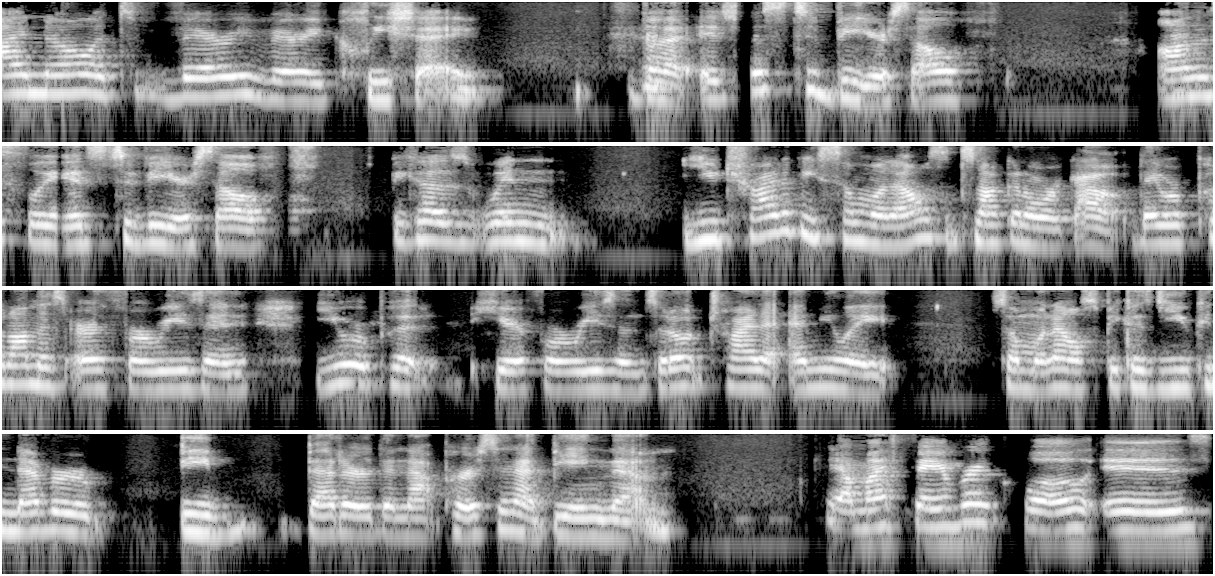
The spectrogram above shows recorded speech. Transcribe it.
I know it's very, very cliche, but it's just to be yourself. Honestly, it's to be yourself because when you try to be someone else, it's not going to work out. They were put on this earth for a reason. You were put here for a reason. So don't try to emulate someone else because you can never be better than that person at being them. Yeah, my favorite quote is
